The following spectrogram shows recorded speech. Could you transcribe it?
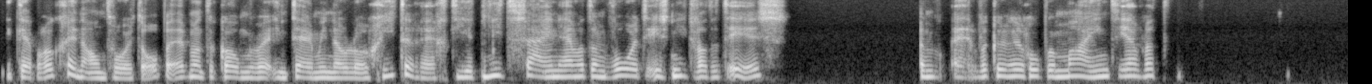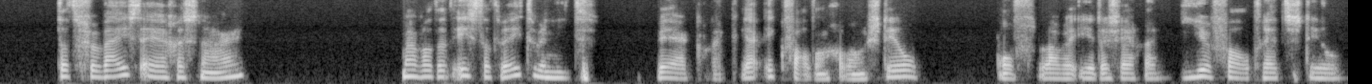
Ik heb er ook geen antwoord op, hè, want dan komen we in terminologie terecht die het niet zijn. Hè, want een woord is niet wat het is. Eh, we kunnen roepen mind. Ja, wat, dat verwijst ergens naar. Maar wat het is, dat weten we niet werkelijk. Ja, ik val dan gewoon stil. Of laten we eerder zeggen, hier valt het stil.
